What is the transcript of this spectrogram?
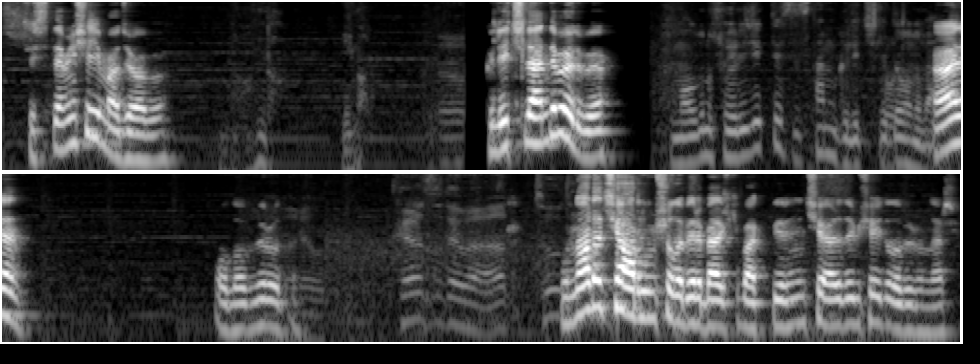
Sistemin şeyi mi acaba bu? Glitchlendi böyle bir. Kim olduğunu söyleyecek de sistem glitchledi onu ben. Aynen. Olabilir o da. Bunlar da çağrılmış olabilir belki bak. Birinin çağırdığı bir şey de olabilir bunlar.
